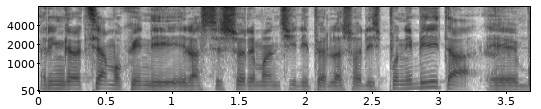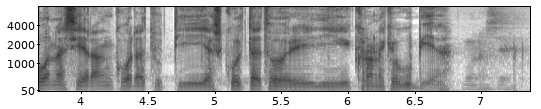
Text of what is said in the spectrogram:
Ringraziamo quindi l'assessore Mancini per la sua disponibilità e buonasera ancora a tutti gli ascoltatori di Cronaca Gubina. Buonasera.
